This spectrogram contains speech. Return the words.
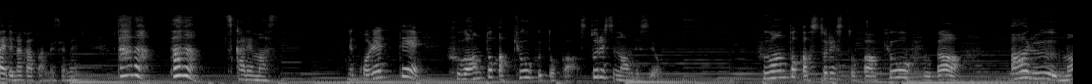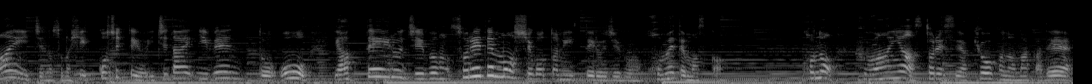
えてなかったんですよねただただ疲れますでこれって不安とか恐怖とかストレスなんですよ。不安とかストレスとか恐怖がある毎日のその引っ越しっていう一大イベントをやっている自分それでも仕事に行っている自分褒めてますか？この不安やストレスや恐怖の中で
